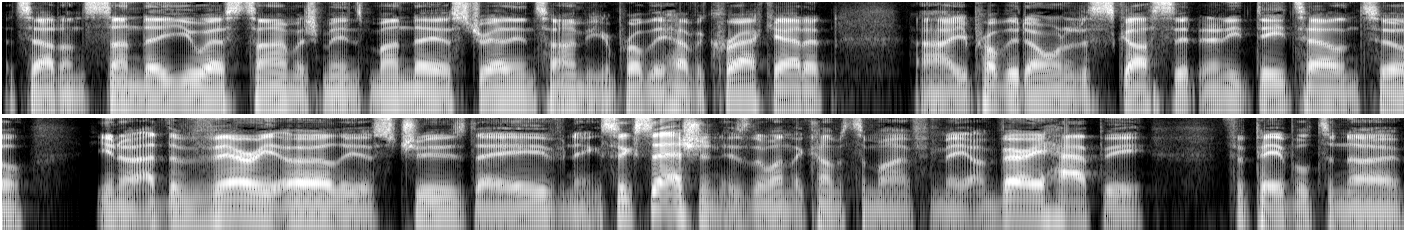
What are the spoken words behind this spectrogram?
it's out on Sunday US time, which means Monday Australian time. You can probably have a crack at it. Uh, you probably don't want to discuss it in any detail until you know at the very earliest Tuesday evening. Succession is the one that comes to mind for me. I'm very happy for people to know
